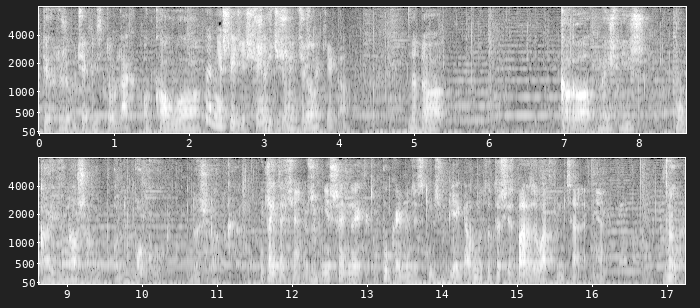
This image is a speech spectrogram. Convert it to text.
u- tych, którzy uciekli z Tullach, około, pewnie 60, 60? coś takiego. no to Kogo myślisz pukaj wnoszą od boku do środka? I pamiętajcie, że jeszcze no jak taki pukaj będzie z kimś biegał, no to też jest bardzo łatwym celem, nie? No tak.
